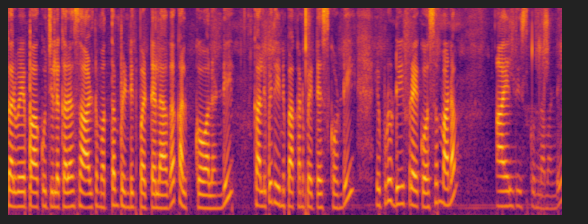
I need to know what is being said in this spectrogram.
కరివేపాకు జీలకర్ర సాల్ట్ మొత్తం పిండికి పట్టేలాగా కలుపుకోవాలండి. కలిపి దీన్ని పక్కన పెట్టేసుకోండి. ఇప్పుడు డీప్ ఫ్రై కోసం మనం ఆయిల్ తీసుకుందామండి.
